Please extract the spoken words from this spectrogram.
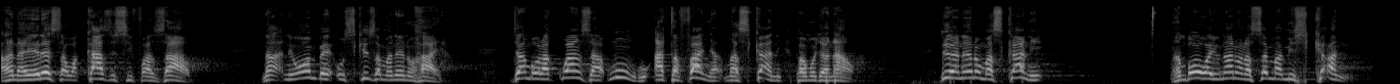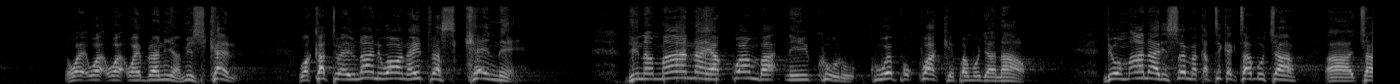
anaeleza wakazi sifa zao, na niombe usikiza maneno haya. Jambo la kwanza, Mungu atafanya maskani pamoja nao. Lile neno maskani ambao Wayunani wanasema mishkan, Waibrania wa, wa, wa mishkan, wakati Wayunani wao wanaitwa skene lina maana ya kwamba ni ikuru, kuwepo kwake pamoja nao. Ndio maana alisema katika kitabu cha uh, cha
